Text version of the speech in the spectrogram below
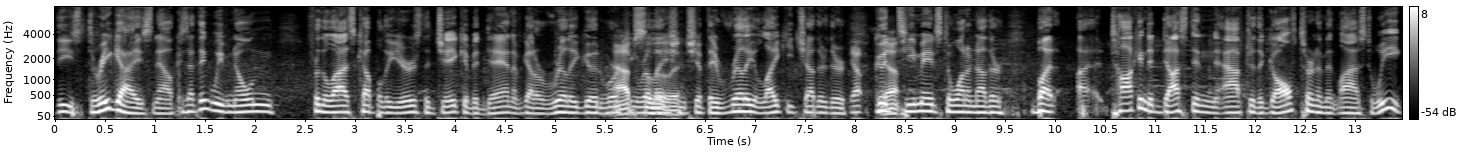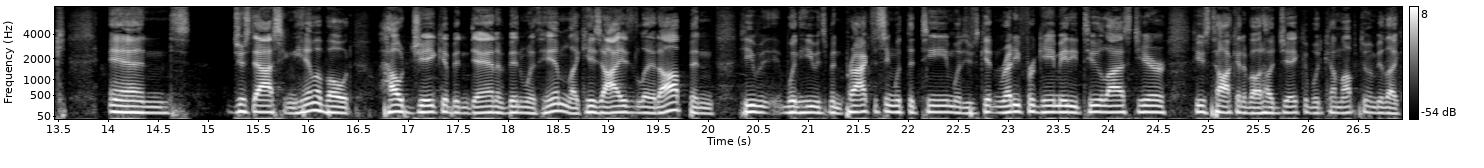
these three guys now, because I think we've known for the last couple of years that Jacob and Dan have got a really good working Absolutely. relationship. They really like each other. They're yep. good yep. teammates to one another. But uh, talking to Dustin after the golf tournament last week, and just asking him about how Jacob and Dan have been with him. Like his eyes lit up, and he when he was been practicing with the team when he was getting ready for Game 82 last year, he was talking about how Jacob would come up to him and be like,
